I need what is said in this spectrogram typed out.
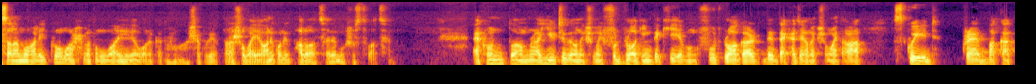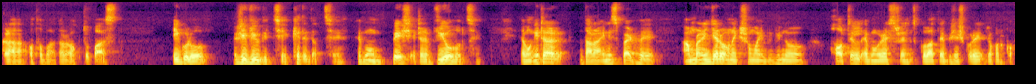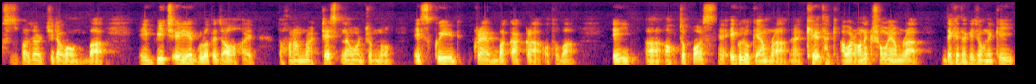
আসসালামু আলাইকুম রহমতুল্লাহ বরকাত আশা করি আপনারা সবাই অনেক অনেক ভালো আছেন এবং সুস্থ আছেন। এখন তো আমরা ইউটিউবে অনেক সময় ফুড ব্লগিং দেখি এবং ফুড ব্লগারদের দেখা যায় অনেক সময় তারা স্কুইড ক্র্যাব বা কাঁকড়া অথবা তারা অক্টোপাস এগুলো রিভিউ দিচ্ছে, খেতে যাচ্ছে এবং বেশ এটার ভিউ হচ্ছে। এবং এটার দ্বারা ইন্সপায়ার্ড হয়ে আমরা নিজেরও অনেক সময় বিভিন্ন হোটেল এবং রেস্টুরেন্টসগুলোতে বিশেষ করে যখন কক্সেস বাজার চিটাগং বা এই বিচ এরিয়াগুলোতে যাওয়া হয়, তখন আমরা টেস্ট নেওয়ার জন্য এই স্কুইড ক্র্যাব বা কাঁকড়া অথবা এই অক্টোপাস এগুলোকে আমরা খেয়ে থাকি। আবার অনেক সময় আমরা দেখে থাকি যে অনেকেই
